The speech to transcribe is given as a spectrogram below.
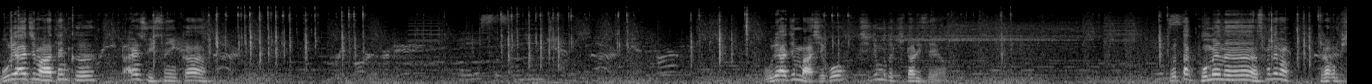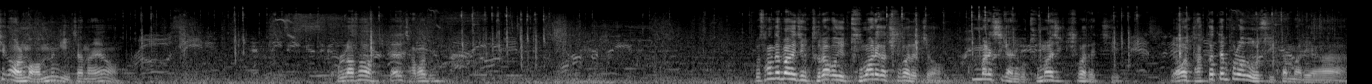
무리하지 마 탱크. 따일 수 있으니까. 무리하지 마시고 시즌부터 기다리세요. 이거 딱 보면은 상대방 드라곤 피가 얼마 없는 게 있잖아요. 골라서 때려 잡아줘. 그리고 상대방이 지금 드라곤이 두 마리가 추가됐죠. 한 마리씩이 아니고 두 마리씩 추가됐지. 야 다크 템플러도 올 수 있단 말이야.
